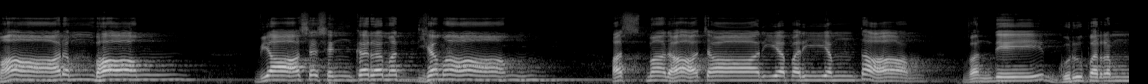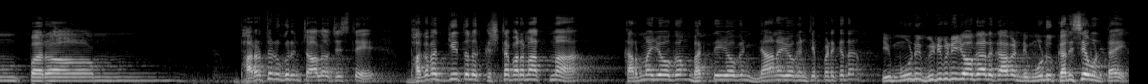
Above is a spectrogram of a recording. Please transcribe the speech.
నారాయణ సమారంభాం వ్యాసశంకరమధ్యమాం అస్మదాచార్యపర్యంతాం వందే గురు పరంపరాం భరతుడి గురించి ఆలోచిస్తే భగవద్గీతలో కృష్ణ పరమాత్మ కర్మయోగం భక్తి యోగం జ్ఞానయోగం చెప్పాడు కదా. ఈ మూడు విడివిడి యోగాలు కావండి మూడు కలిసే ఉంటాయి.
